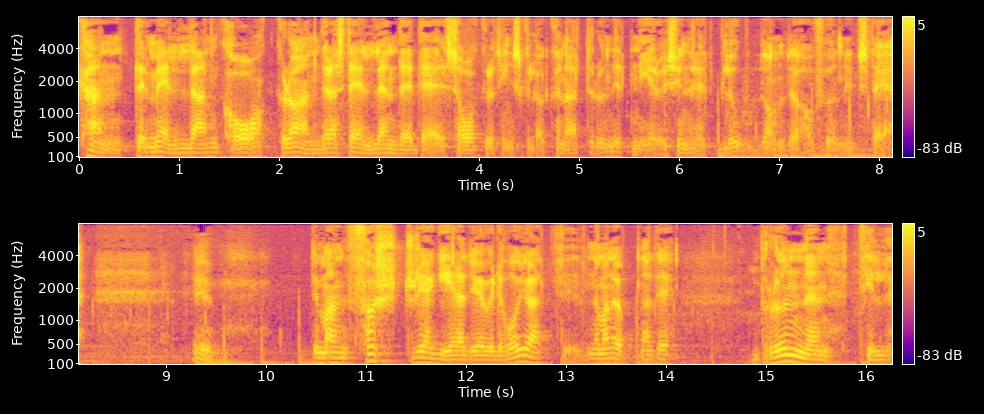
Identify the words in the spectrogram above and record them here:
kanter mellan kakel och andra ställen där, där saker och ting skulle ha kunnat runnit ner och i synnerhet blod om det har funnits där. Eh, det man först reagerade över det var ju att när man öppnade brunnen till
